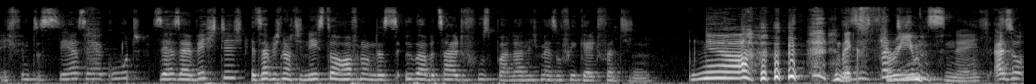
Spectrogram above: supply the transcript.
Ich finde es sehr, sehr gut, sehr, sehr wichtig. Jetzt habe ich noch die nächste Hoffnung, dass überbezahlte Fußballer nicht mehr so viel Geld verdienen. Ja, verdienen es nicht. Also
